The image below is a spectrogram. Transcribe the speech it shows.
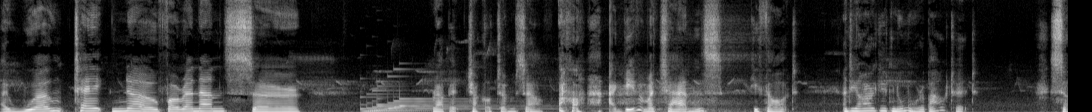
I won't take no for an answer. Rabbit chuckled to himself. I gave him a chance, he thought, and he argued no more about it. So,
